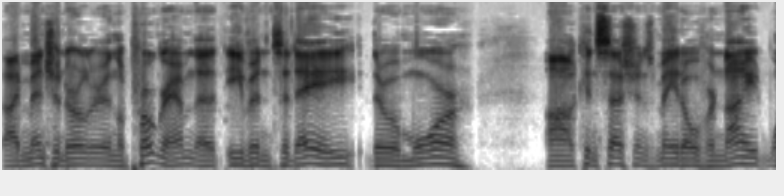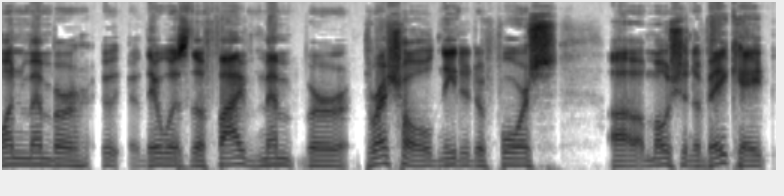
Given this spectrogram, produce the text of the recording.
I mentioned earlier in the program that even today there were more uh, concessions made overnight. One member, uh, there was the five member threshold needed to force uh, a motion to vacate.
